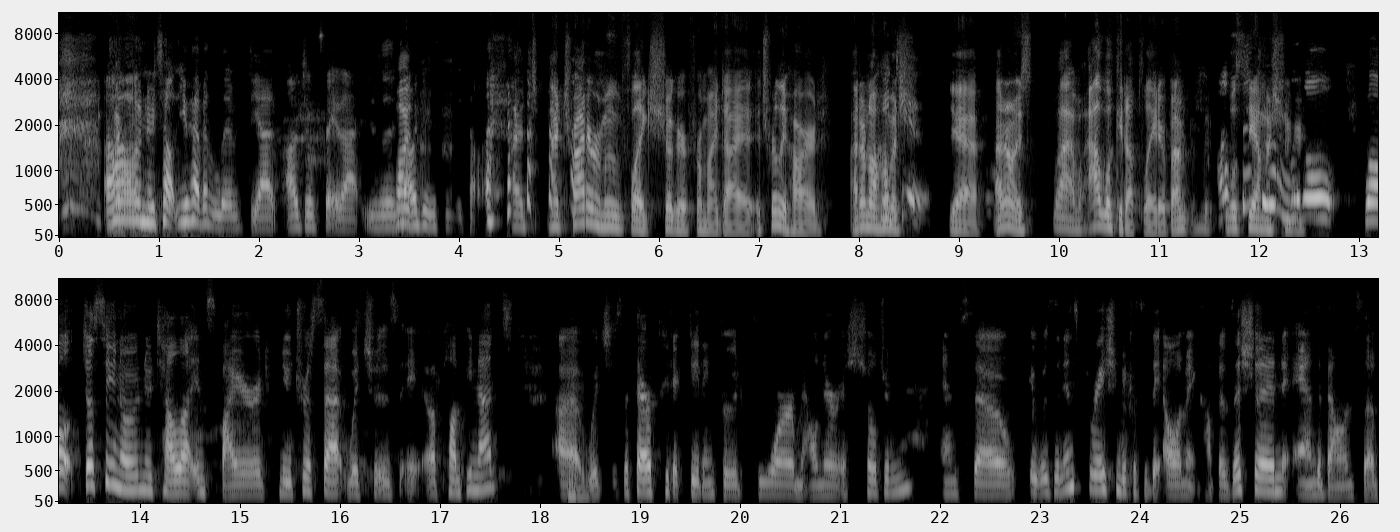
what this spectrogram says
oh, Nutella! You haven't lived yet. I'll just say that. I'll give you some Nutella. I I try to remove like sugar from my diet. It's really hard. I don't know how Me much too. yeah, I don't know. It's, well, I'll look it up later, but I'm, I'll we'll see how much sugar. little. Well, just so you know, Nutella inspired Nutriset, which is a, a Plumpy'Nut, uh, Mm. which is a therapeutic feeding food for malnourished children. And so it was an inspiration because of the element composition and the balance of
